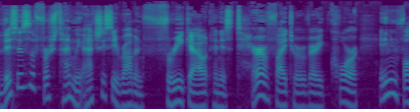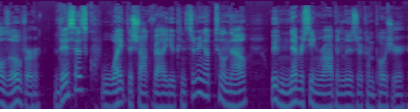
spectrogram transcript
this is the first time we actually see Robin freak out and is terrified to her very core and even falls over. This has quite the shock value, considering up till now, We've never seen Robin lose her composure.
